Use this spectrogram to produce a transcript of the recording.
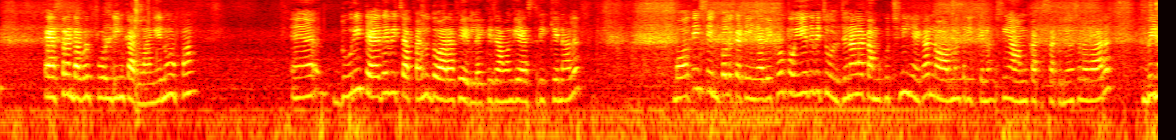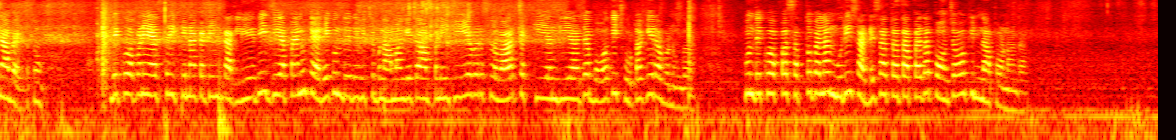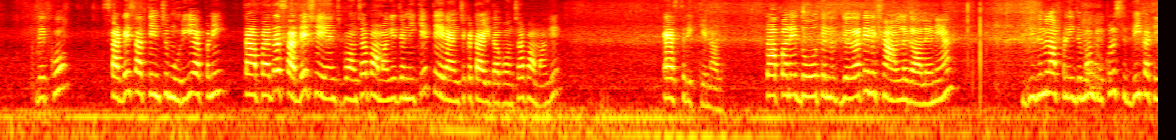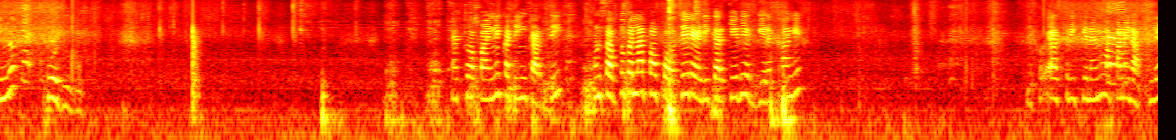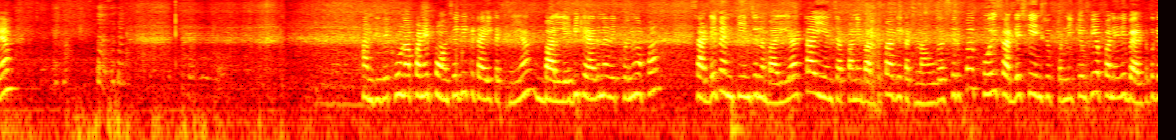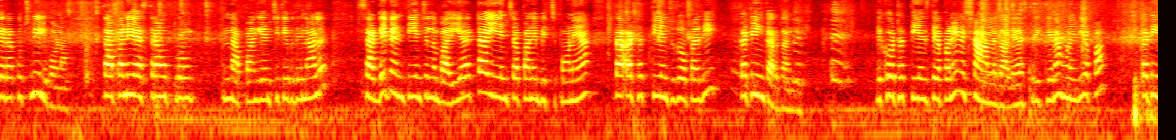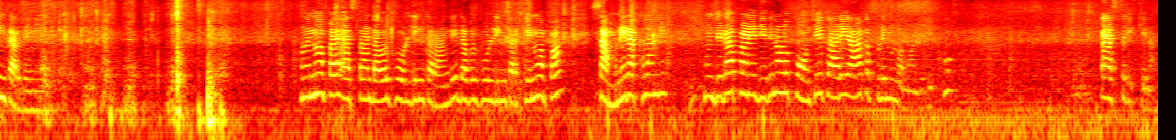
ਇਸ ਤਰ੍ਹਾਂ ਡਬਲ ਫੋਲਡਿੰਗ ਕਰ ਲਾਂਗੇ ਇਹਨੂੰ ਆਪਾਂ। ਦੂਰੀ ਤੈਅ ਦੇ ਵਿੱਚ ਆਪਾਂ ਇਹਨੂੰ ਦੁਬਾਰਾ ਫੇਰ ਲੈ ਕੇ ਜਾਵਾਂਗੇ ਇਸ ਤਰੀਕੇ ਨਾਲ। ਬਹੁਤ ਹੀ ਸਿੰਪਲ ਕਟਿੰਗ ਆ। ਦੇਖੋ, ਕੋਈ ਇਹਦੇ ਵਿੱਚ ਉਲਝਣ ਵਾਲਾ ਕੰਮ ਕੁਝ ਨਹੀਂ ਹੈਗਾ। ਨਾਰਮਲ ਤਰੀਕੇ ਨਾਲ ਤੁਸੀਂ ਆਮ ਕੱਟ ਸਕਦੇ ਹੋ ਸਲਵਾਰ ਬਿਨਾ ਬੈਲਟ ਤੋਂ। ਦੇਖੋ ਆਪਣੇ ਇਸ ਤਰੀਕੇ ਨਾਲ ਕਟਿੰਗ ਕਰ ਲਈ ਇਹਦੀ। ਜੇ ਆਪਾਂ ਇਹਨੂੰ ਕੈਰੇ ਕੁੰਦੇ ਦੇ ਵਿੱਚ ਬਣਾਵਾਂਗੇ ਤਾਂ ਆਪਣੀ ਕੀ ਹੈ, ਅਗਰ ਸਲਵਾਰ ਚੱਕੀ ਜਾਂਦੀ ਆ ਜਾਂ ਬਹੁਤ ਹੀ ਛੋਟਾ ਘੇਰਾ ਬਣੂਗਾ। ਹੁਣ ਦੇਖੋ, ਆਪਾਂ ਸਭ ਤੋਂ ਪਹਿਲਾਂ ਮੂਰੀ 7.5 ਆ ਤਾਂ ਆਪਾਂ ਇਹਦਾ ਪਹੁੰਚਾ ਉਹ ਕਿੰਨਾ ਪਾਉਣਾਗਾ? ਦੇਖੋ 7.5 ਇੰਚ ਮੂਰੀ ਹੈ ਆਪਣੀ। ਤਾਂ ਆਪਾਂ ਇਹਦਾ 6.5 ਇੰਚ ਪਹੁੰਚਾ ਪਾਵਾਂਗੇ ਜਾਨੀ ਕਿ 13 ਇੰਚ ਕਟਾਈ ਦਾ ਪਹੁੰਚਾ ਪਾਵਾਂਗੇ। ਇਸ ਤਰੀਕੇ ਨਾਲ। ਤਾਂ ਆਪਾਂ ਨੇ ਦੋ ਤਿੰਨ ਜਗ੍ਹਾ ਤੇ ਨਿਸ਼ਾਨ ਲਗਾ ਲੈਣੇ ਆ, ਜਿਹਦੇ ਨਾਲ ਆਪਣੀ ਜਮਾ ਬਿਲਕੁਲ ਸਿੱਧੀ ਕਟਿੰਗ ਹੋ ਜੂਗੀ। ਇੱਥੋਂ ਆਪਾਂ ਇਹਨੇ ਕਟਿੰਗ ਕਰਤੀ। ਹੁਣ ਸਭ ਤੋਂ ਪਹਿਲਾਂ ਆਪਾਂ ਪੌਚੇ ਰੈਡੀ ਕਰਕੇ ਇਹਦੇ ਅੱਗੇ ਰੱਖਾਂਗੇ। ਦੇਖੋ, ਇਸ ਤਰੀਕੇ ਨਾਲ ਇਹਨੂੰ ਆਪਾਂ ਨੇ ਰੱਖ ਲਿਆ। ਹਾਂਜੀ, ਦੇਖੋ, ਹੁਣ ਆਪਾਂ ਨੇ ਪੌਂਚੇ ਦੀ ਕਟਾਈ ਕੱਟਣੀ ਆ। ਬਾਲੇ ਵੀ ਕਹਿ ਦੇਣਾ ਦੇਖੋ ਇਹਨੂੰ ਆਪਾਂ। 5.5 ਇੰਚ ਲੰਬਾਈ ਆ 2.5 ਇੰਚ ਆਪਾਂ ਨੇ ਵੱਧ ਪਾ ਕੇ ਕੱਟਣਾ ਹੋਊਗਾ, ਸਿਰਫ ਕੋਈ 6.5 ਇੰਚ ਉੱਪਰ ਨਹੀਂ, ਕਿਉਂਕਿ ਆਪਾਂ ਨੇ ਇਹਦੀ ਬੈਲਟ ਵਗੈਰਾ ਕੁਝ ਨਹੀਂ ਲਗਾਉਣਾ। ਤਾਂ ਆਪਾਂ ਨੇ ਇਸ ਤਰ੍ਹਾਂ ਉੱਪਰੋਂ ਨਾਪਾਂਗੇ ਇੰਚੀ ਟੇਪ ਦੇ ਨਾਲ। 5.5 ਇੰਚ ਲੰਬਾਈ ਆ 2.5 ਇੰਚ ਆਪਾਂ ਨੇ ਵਿੱਚ ਪਾਉਣੇ ਆ, ਤਾਂ 38 ਇੰਚ ਤੋਂ ਆਪਾਂ ਇਹਦੀ ਕਟਿੰਗ ਕਰ ਦਾਂਗੇ। ਦੇਖੋ 38 ਇੰਚ ਤੇ ਆਪਾਂ ਨੇ ਨਿਸ਼ਾਨ ਲਗਾ ਲਿਆ, ਇਸ ਤਰੀਕੇ ਨਾਲ ਹੁਣ ਇਹਦੀ ਆਪਾਂ ਕਟਿੰਗ ਕਰ ਦੇਣੀ ਹੈ ਹੁਣ ਇਹਨੂੰ ਆਪਾਂ ਇਸ ਤਰ੍ਹਾਂ ਡਬਲ ਫੋਲਡਿੰਗ ਕਰਾਂਗੇ ਡਬਲ ਫੋਲਡਿੰਗ ਕਰਕੇ ਇਹਨੂੰ ਆਪਾਂ ਸਾਹਮਣੇ ਰੱਖ ਲਾਂਗੇ। ਹੁਣ ਜਿਹੜਾ ਆਪਾਂ ਨੇ ਜਿਹਦੇ ਨਾਲੋਂ ਪਹੁੰਚੇ ਉਤਾਰੇ ਆਹ ਕੱਪੜੇ ਨੂੰ ਲਵਾਂਗੇ, ਦੇਖੋ। ਇਸ ਤਰੀਕੇ ਨਾਲ।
